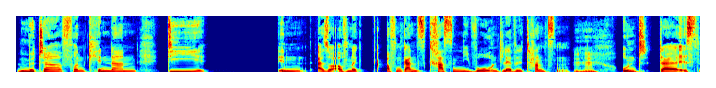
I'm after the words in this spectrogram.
Mütter von Kindern, die in, also auf, eine, auf einem ganz krassen Niveau und Level tanzen. Mhm. Und da ist,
